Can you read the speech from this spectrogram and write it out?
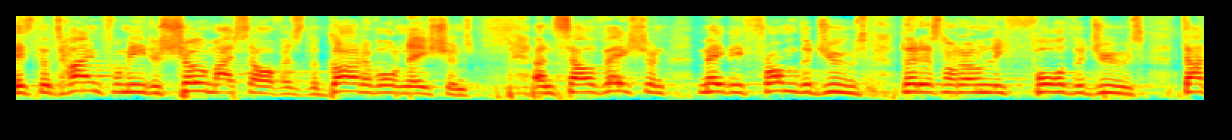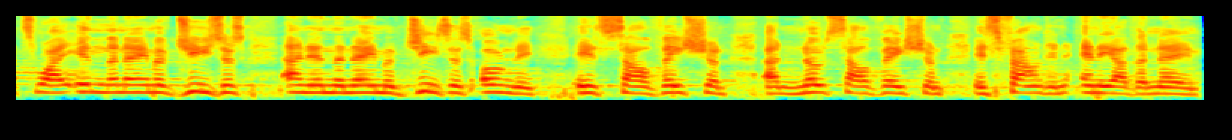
It's the time for me to show myself as the God of all nations. And salvation may be from the Jews, but it's not only for the Jews. That's why, in the name of Jesus and in the name of Jesus only, is salvation. And no salvation is found in any other name,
